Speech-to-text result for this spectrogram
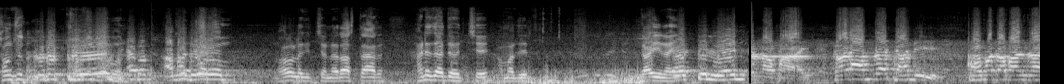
সংসদ ভবন। খুব গরম ভালো লাগছে না রাস্তার হাঁটে যেতে হচ্ছে আমাদের গাড়ি নাই। একটি লেন না পায় কারণ আমরা জানি ক্ষমতাবানরা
